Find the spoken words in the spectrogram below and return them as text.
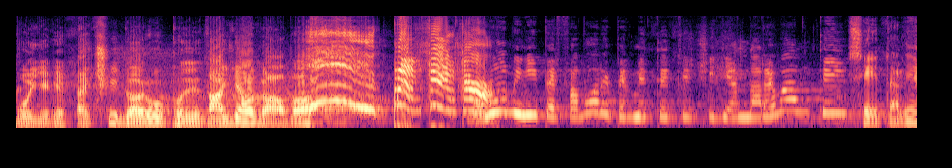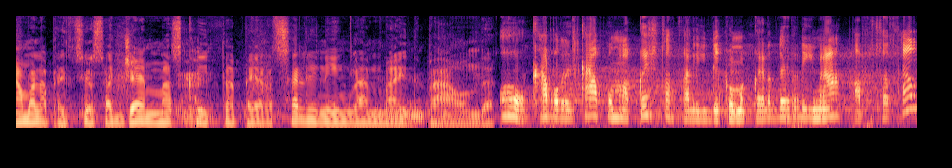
Voglio che facci da rupo di taglia? Pertanto! Uomini, per favore, permetteteci di andare avanti. Sì, torniamo alla preziosa gemma scritta per Selling England by the Pound. Oh, capo del capo, ma questo fa ridere come quello del prima? Papa Stefano?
